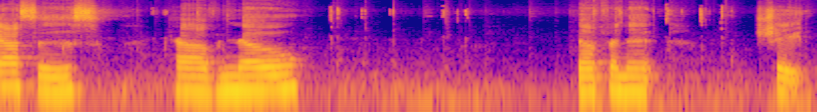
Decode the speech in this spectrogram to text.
Gases have no definite shape.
